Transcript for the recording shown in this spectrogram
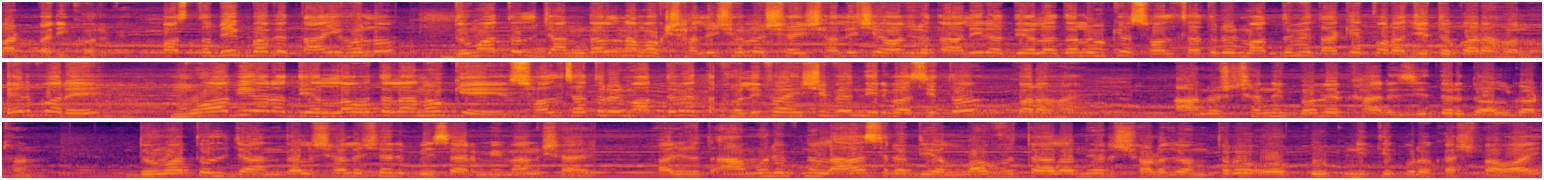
বাটপারি করবে। বাস্তবিকভাবে তাই হলো, দুমাতুল জান্দাল নামক সালিশ হলো সেই সালিশে হজরত আলী রাদি আল্লাহ তালুকে সলছাতুরের মাধ্যমে তাকে পরাজিত করা হলো। এরপরে মুয়াবিয়া রাদি আল্লাহ তালাহুকে সলছাতুরের মাধ্যমে খলিফা হিসেবে নির্বাচিত করা হয়। আনুষ্ঠানিকভাবে খারিজিদের দল গঠন। দুমাতুল জান্দাল সালিসের বিচার মীমাংসায় হজরত আমর ইবনুল আস রাদি আল্লাহ তালের ষড়যন্ত্র ও কূটনীতি প্রকাশ পাওয়ায়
